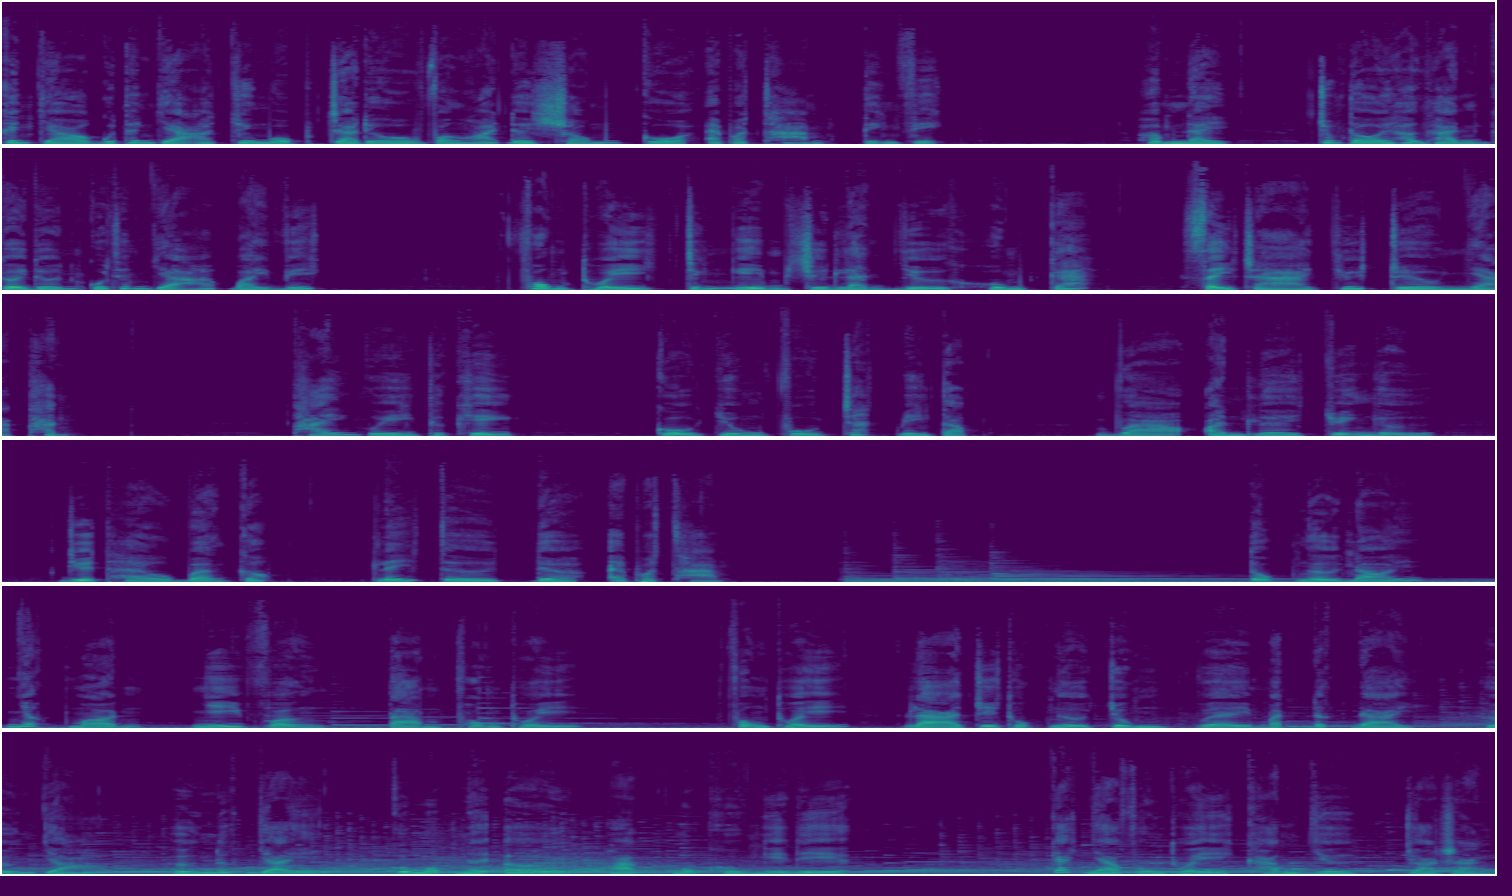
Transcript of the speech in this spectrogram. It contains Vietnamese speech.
Kính chào quý thính giả chuyên mục Radio Văn hóa Đời Sống của Epoch Times tiếng Việt. Hôm nay, chúng tôi hân hạnh gửi đến quý thính giả bài viết Phong thủy chứng nghiệm sự lành dữ hung cát xảy ra dưới triều nhà Thanh. Thái Nguyên thực hiện, Cổ Dung phụ trách biên tập và Anh Lê chuyện ngữ dựa theo bản gốc lấy từ The Epoch Times. Tục ngữ nói, nhất mệnh, nhị vận, tam phong thủy. Phong thủy là chỉ thuật ngữ chung về mạch đất đai, hướng gió, hướng nước chảy của một nơi ở hoặc một khu nghĩa địa. Các nhà phong thủy Kham Dư cho rằng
